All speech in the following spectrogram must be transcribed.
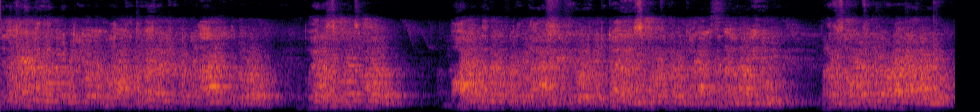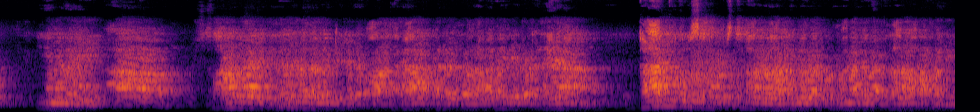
జలకళ అద్భుతమైనటువంటి కళాకృతులు పోయిన సంవత్సరం బాగుందన్నటువంటి దానికి ఇంకా ఈ సంవత్సరం కళాకృతంగా ఉంది ప్రతి సంవత్సరం కూడా వాళ్ళు ఈ మరి ఆ ఆ కళా కళాకృతులు సమర్పిస్తున్నారు వారి కుటుంబాన్ని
